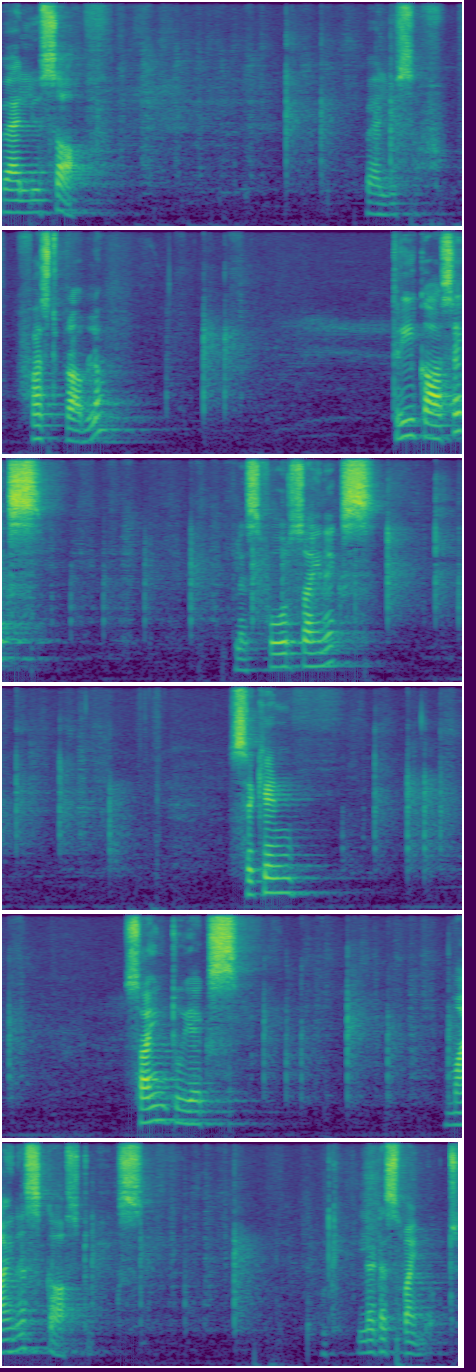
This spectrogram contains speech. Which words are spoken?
values of values of first problem 3 cos x plus 4 sin x. Second sin 2x minus cos 2x okay let us find out.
